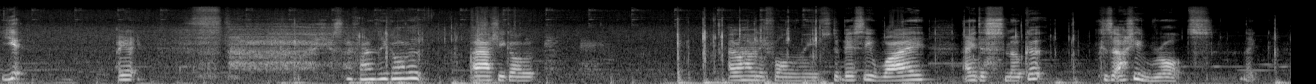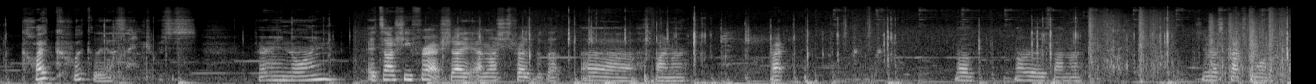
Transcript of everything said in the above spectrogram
Yeah. I, yes, I finally got it. I actually got it. I don't have any fallen leaves. So basically why I need to smoke it, because it actually rots like quite quickly I think which is very annoying it's actually fresh I, I'm actually surprised about that uh finally right well not really finally so let's catch more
